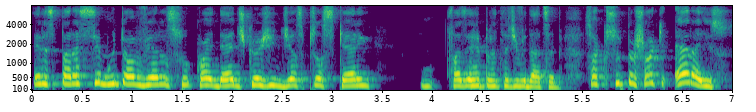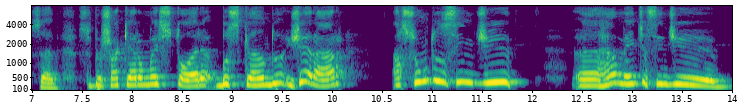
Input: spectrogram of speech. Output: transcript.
eles parecem ser muito averos com a ideia de que hoje em dia as pessoas querem fazer representatividade, sabe? Só que o Super Choque era isso, sabe? Super Choque era uma história buscando gerar assuntos assim de. Uh, realmente assim de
